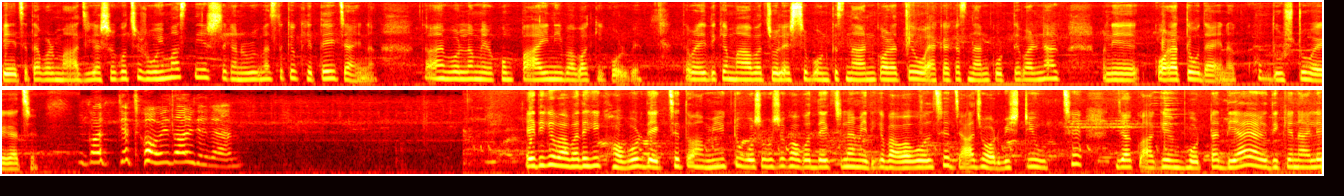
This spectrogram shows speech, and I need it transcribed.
পেয়েছে। তারপর মা জিজ্ঞাসা করছে, রুই মাছ নিয়ে এসছে কেন? রুই মাছ তো কেউ খেতেই চায় না। তা আমি বললাম, এরকম পাইনি বাবা, কি করবে? তারপর এইদিকে মা আবার চলে এসছে বোনকে স্নান করাতে। ও একা একা স্নান করতে পারে না মানে করাতেও দেয় না। খুব দুষ্ট হয়ে গেছে। ছবি এদিকে বাবা দেখি খবর দেখছে, তো আমি একটু বসে বসে খবর দেখছিলাম। এদিকে বাবা বলছে, যা ঝড় বৃষ্টি উঠছে, যা আগে ভোটটা দেয়, আর ওদিকে নাইলে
